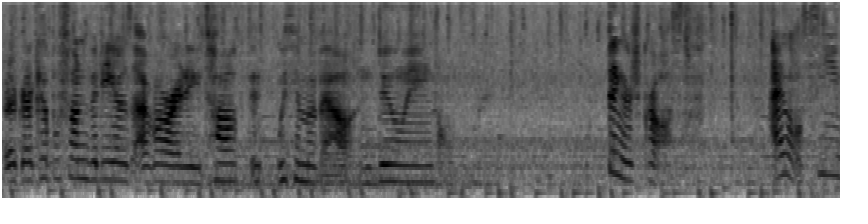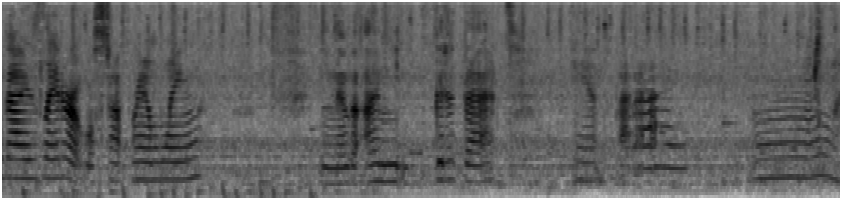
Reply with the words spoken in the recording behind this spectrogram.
but I've got a couple fun videos I've already talked with him about and doing. Fingers crossed. I will see you guys later. I will stop rambling. You know that I'm good at that. And bye-bye. Mm.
